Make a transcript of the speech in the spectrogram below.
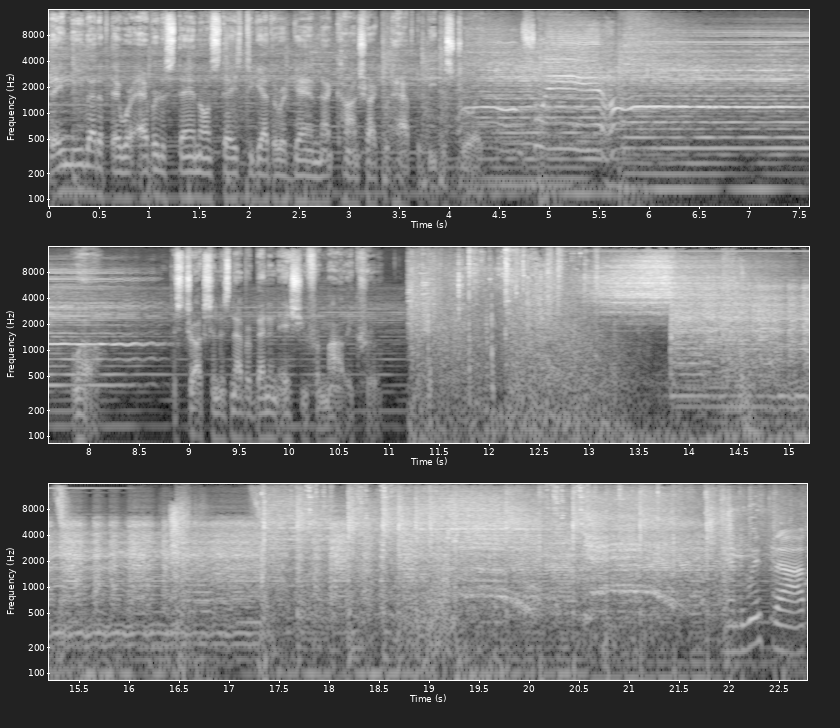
They knew that if they were ever to stand on stage together again, that contract would have to be destroyed. Well, destruction has never been an issue for Motley Crue. That,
